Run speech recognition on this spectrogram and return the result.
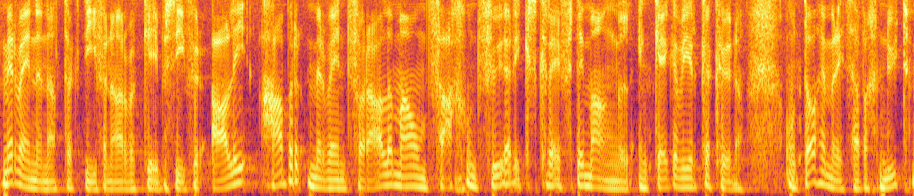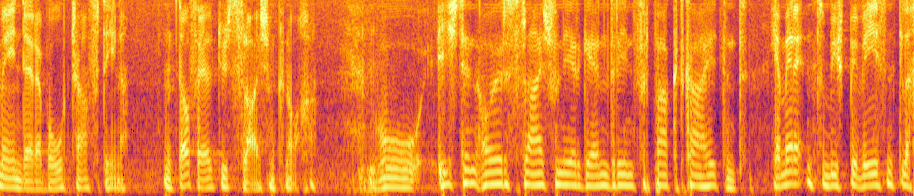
Wir wollen ein attraktiver Arbeitgeber sein für alle, aber wir wollen vor allem auch um Fach- und Führungskräftemangel entgegenwirken können. Und da haben wir jetzt einfach nichts mehr in dieser Botschaft drin. Und da fehlt uns das Fleisch im Knochen. Wo ist denn euer Fleisch, das ihr gerne drin verpackt hättet? Ja, wir hätten zum Beispiel wesentlich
